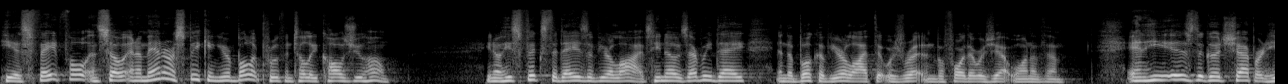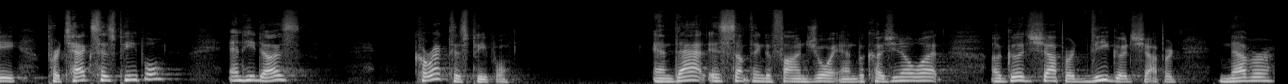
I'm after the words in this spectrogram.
He is faithful. And so, in a manner of speaking, you're bulletproof until He calls you home. You know, He's fixed the days of your lives. He knows every day in the book of your life that was written before there was yet one of them. And He is the good shepherd. He protects His people, and He does correct His people. And that is something to find joy in because you know what? A good shepherd, the good shepherd, never,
